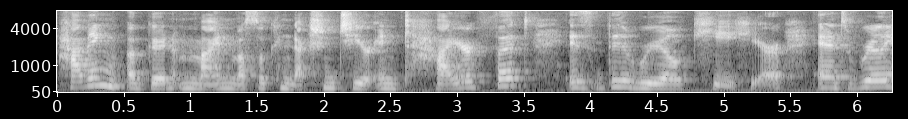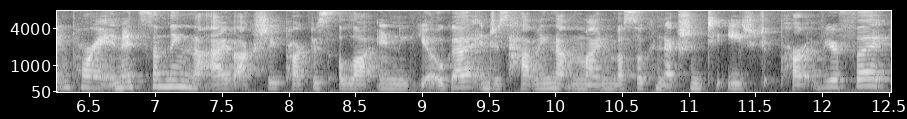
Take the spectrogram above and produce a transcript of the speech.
having a good mind muscle connection to your entire foot is the real key here. And it's really important and it's something that I've actually practiced a lot in yoga and just having that mind muscle connection to each part of your foot.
